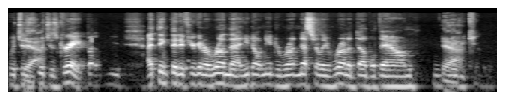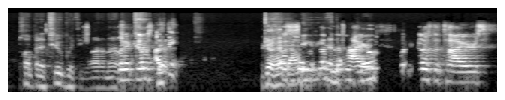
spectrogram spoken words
which is Yeah. which is great. But I think that if you're going to run that, you don't need to run necessarily run a double down. Yeah. Maybe plump in a tube with you. I don't know. When it comes I to, think. Go ahead. was saying, when it comes to tires, when it comes to tires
